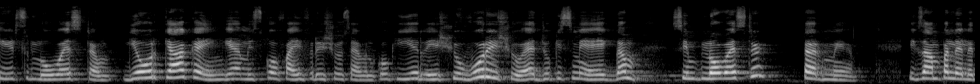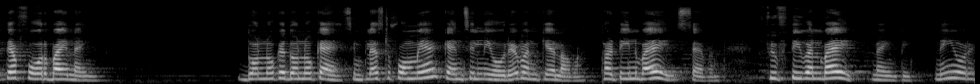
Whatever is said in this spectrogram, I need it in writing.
its lowest term ये और क्या कहेंगे हम इसको फाइव रेशियो सेवन को कि ये रेशियो वो रेशियो है जो किसमें है? एकदम लोवेस्ट टर्म में है। एग्ज़ाम्पल ले लेते हैं फोर बाय नाइन दोनों के दोनों क्या है? सिंपलेस्ट फॉर्म में है कैंसिल नहीं हो रहे वन के अलावा। Thirteen by seven fifty one by nineteen नहीं हो रहे।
